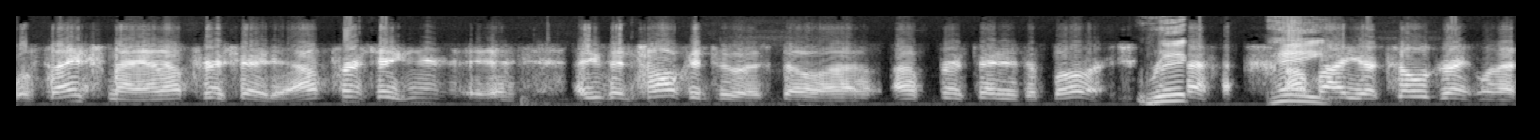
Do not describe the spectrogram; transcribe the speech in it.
Well, thanks, man. I appreciate it. I appreciate you. Uh, you've been talking to us, so uh, I appreciate it a bunch. Rick, hey. I'll buy you a cold drink when I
